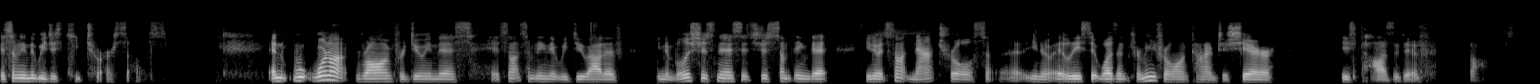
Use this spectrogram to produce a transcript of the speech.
It's something that we just keep to ourselves, and we're not wrong for doing this. It's not something that we do out of you know maliciousness. It's just something that you know, it's not natural, uh, you know, at least it wasn't for me for a long time to share these positive thoughts.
